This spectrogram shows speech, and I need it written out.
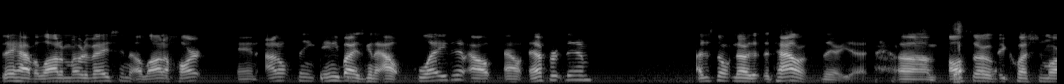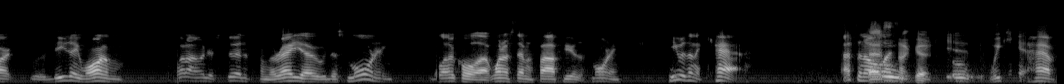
they have a lot of motivation, a lot of heart, and I don't think anybody's going to outplay them, out out effort them. I just don't know that the talent's there yet. Um, also, a big question mark DJ Wonnum. What I understood from the radio this morning, local uh, 107.5 here this morning, he was in a cast. That's an all. That's not good. We can't have.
